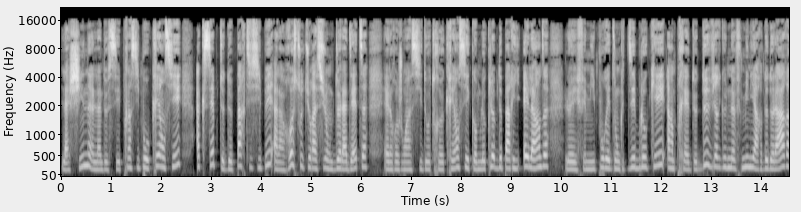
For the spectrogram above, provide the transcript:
La Chine, l'un de ses principaux créanciers, accepte de participer à la restructuration de la dette. Elle rejoint ainsi d'autres créanciers comme le Club de Paris et l'Inde. Le FMI pourrait donc débloquer un prêt de 2,9 milliards de dollars,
